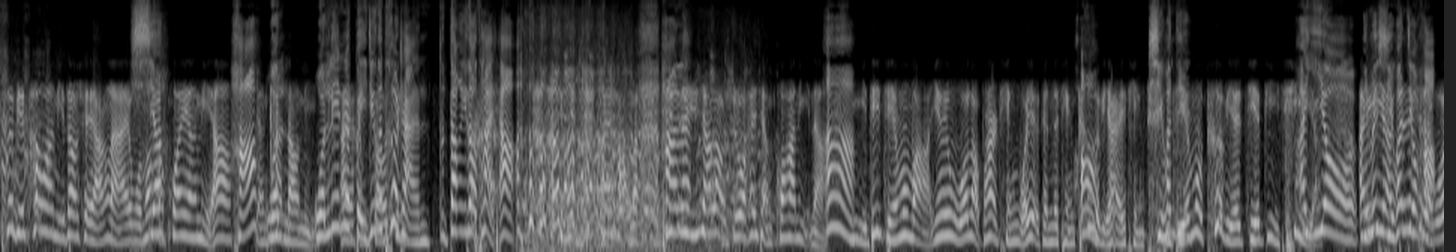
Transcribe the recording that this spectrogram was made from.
特别盼望你到沈阳来，我们好欢迎你啊！好，想我看到你，我拎着哎北京的特，产当一道菜啊。太好了。好嘞于霞老师，我还想夸你呢。啊你的节目吧，因为我老伴儿听，我也跟着听，哦特别爱听，喜欢听节目特别接地气呀。哎呦，你们喜欢就好。我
